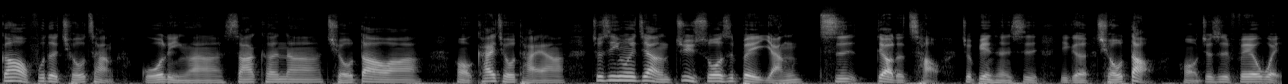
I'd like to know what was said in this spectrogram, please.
高尔夫的球场、果岭啊、沙坑啊、球道啊。哦，开球台啊，就是因为这样，据说是被羊吃掉的草，就变成是一个球道，哦，就是 fairway。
